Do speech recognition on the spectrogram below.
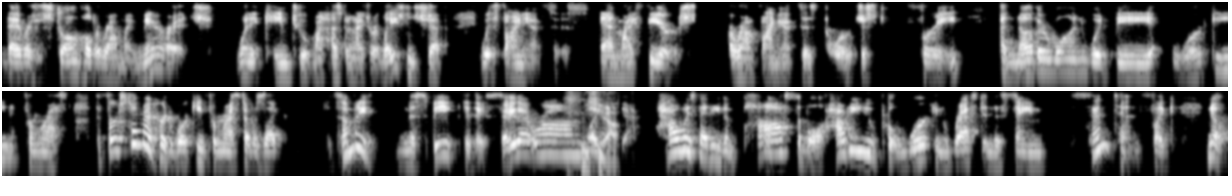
there was a stronghold around my marriage when it came to my husband and I's relationship with finances and my fears around finances that were just free. Another one would be working from rest. The first time I heard working from rest, I was like, did somebody misspeak? Did they say that wrong? Like, yeah. how is that even possible? How do you put work and rest in the same sentence. Like, no,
